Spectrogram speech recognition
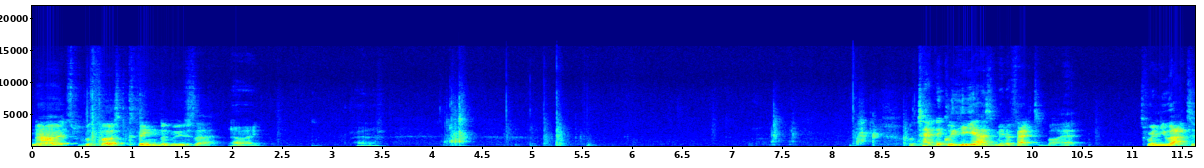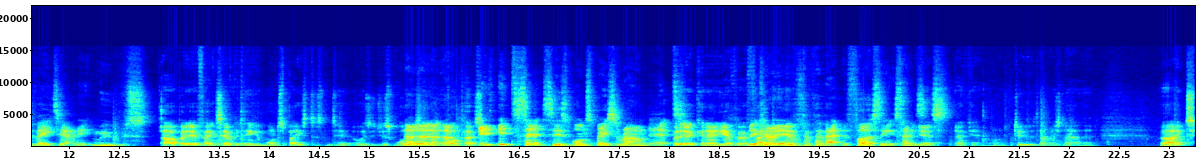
No, it's the first thing that moves there. All right. Fair enough. Well, technically, he hasn't been affected by it. It's when you activate it and it moves. Oh, but it affects everything in one space, doesn't it? Or is it just one, No, no, no, no. one person? It, it senses one space around it, but it can only ever but affect it can only one- affect the first thing it senses. Yes. Okay. We'll do the damage now then. Right.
